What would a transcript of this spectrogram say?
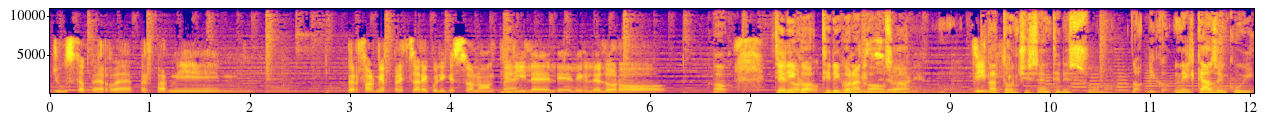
giusta per, per farmi per farmi apprezzare quelli che sono anche Beh. lì le, le- le- le loro Oh, ti dico, ti dico una cosa. Dimmi. Tanto non ci sente nessuno. No, dico, nel caso in cui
